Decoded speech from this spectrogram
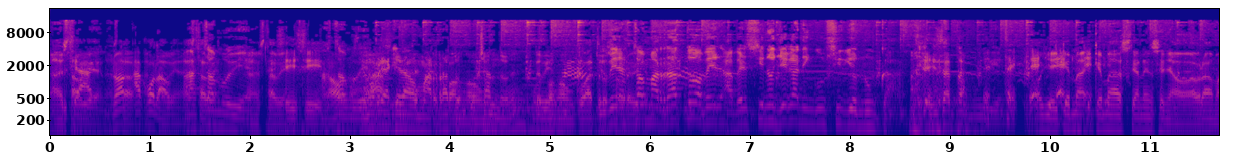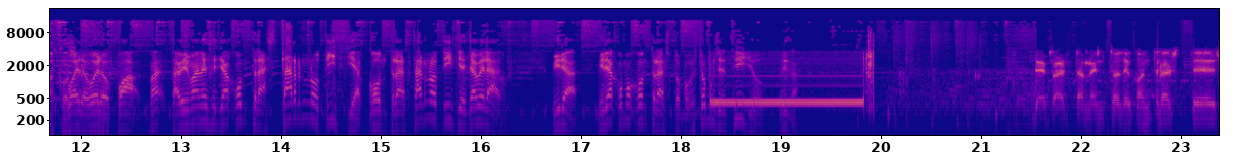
Ah, está O sea, bien, no está- ha colado. está bien, Ah, está muy bien. ah, está Sí, bien. sí, Ah, no. está bien. Yo habría quedado más rato pongo un- escuchando, ¿eh? Te Muy bien. pongo un 4 Yo hubiera estado más rato a ver, a ver si no llega a ningún sitio nunca. Exactamente. Oye, ¿y qué más, qué más te han enseñado? Habrá más cosas. Bueno, ¿no? bueno, también me han enseñado a contrastar noticias, contrastar noticias, ya verás. Mira, mira cómo contrasto, porque esto es muy sencillo. Venga. Departamento de contrastes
